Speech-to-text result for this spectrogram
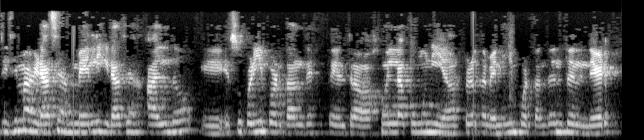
Muchísimas gracias, Meli, gracias, Aldo. es súper importante el trabajo en la comunidad, pero también es importante entender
